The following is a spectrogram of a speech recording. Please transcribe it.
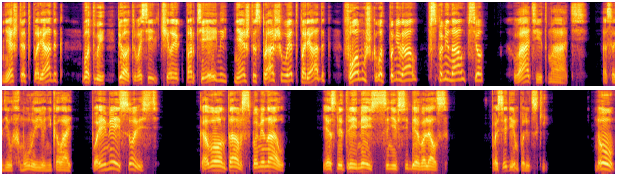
нечто это порядок. Вот вы, Петр Васильевич, человек партийный, нечто спрашиваю, это порядок. Фомушка вот помирал, вспоминал все. — Хватит, мать, — осадил хмуро ее Николай, — поимей совесть. Кого он там вспоминал, если три месяца не в себе валялся? Посидим по-людски. Ну,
